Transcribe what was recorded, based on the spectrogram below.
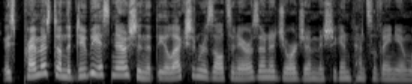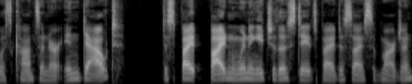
is premised on the dubious notion that the election results in Arizona, Georgia, Michigan, Pennsylvania, and Wisconsin are in doubt, despite Biden winning each of those states by a decisive margin.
